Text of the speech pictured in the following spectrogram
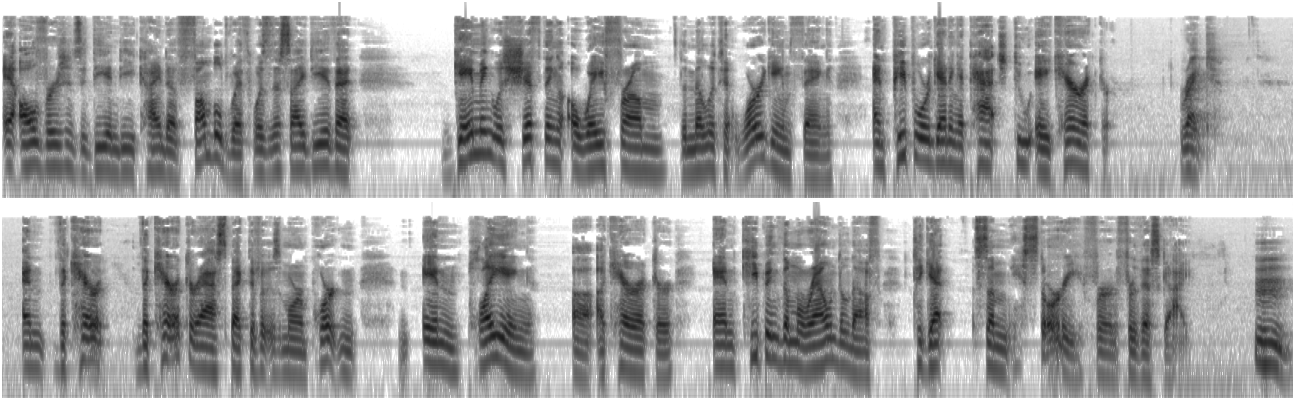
that all versions of D&D kind of fumbled with was this idea that gaming was shifting away from the militant war game thing and people were getting attached to a character. Right. And the char- the character aspect of it was more important in playing uh, a character and keeping them around enough to get some story for for this guy. Mm.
